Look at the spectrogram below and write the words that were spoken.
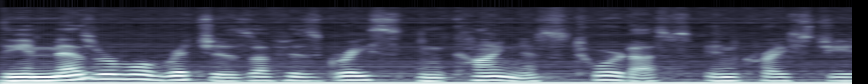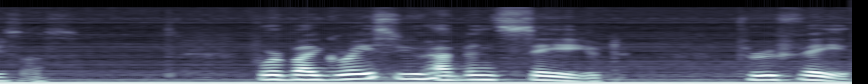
the immeasurable riches of his grace and kindness toward us in Christ Jesus. For by grace you have been saved through faith,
